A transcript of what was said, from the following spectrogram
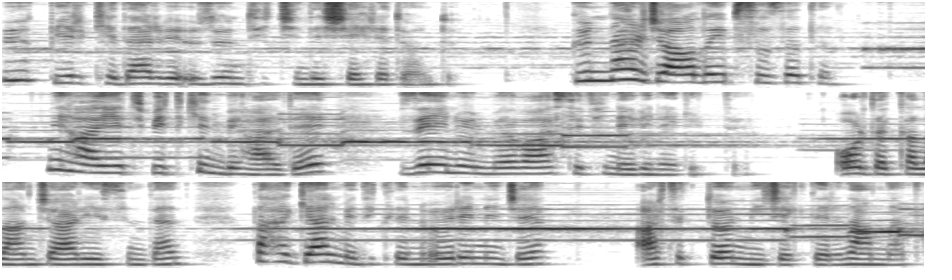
büyük bir keder ve üzüntü içinde şehre döndü. Günlerce ağlayıp sızladı. Nihayet bitkin bir halde Zeynül Mevasif'in evine gitti. Orada kalan cariyesinden daha gelmediklerini öğrenince artık dönmeyeceklerini anladı.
